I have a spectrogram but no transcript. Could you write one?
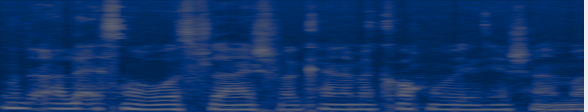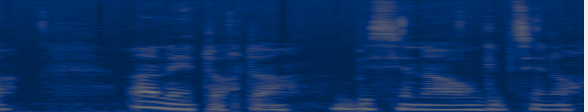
Und alle essen rohes Fleisch, weil keiner mehr kochen will hier scheinbar. Ah ne, doch da. Ein bisschen Nahrung gibt es hier noch.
